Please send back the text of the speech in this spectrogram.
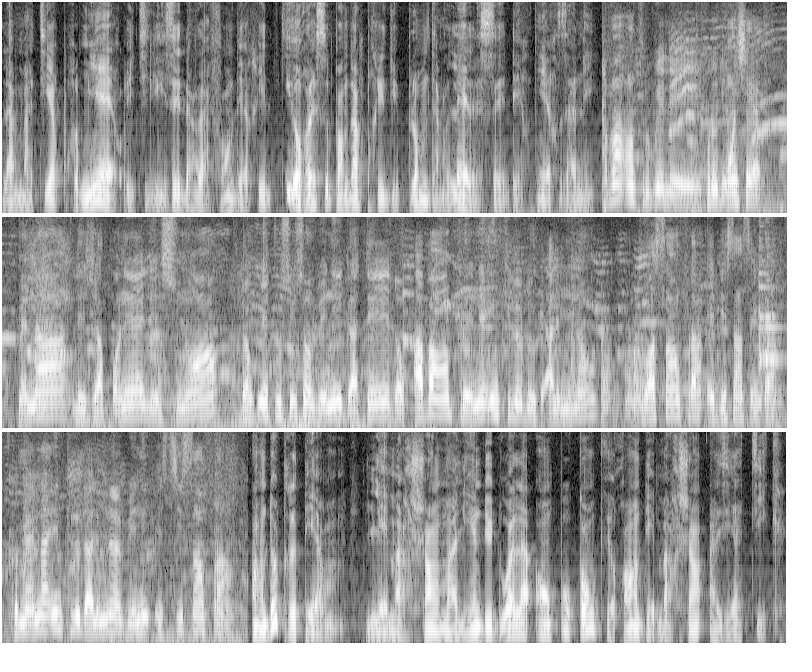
la matière première utilisée dans la fonderie qui aurait cependant pris du plomb dans l'aile ces dernières années. Avant, on trouvait les produits moins chers. Maintenant, les Japonais, les Chinois, donc eux tous ils sont venus gâter. Donc avant, on prenait un kilo d'aluminium, 300 francs et 250. Que maintenant, un kilo d'aluminium est venu et 600 francs. En d'autres termes, les marchands maliens de Douala ont pour concurrents des marchands asiatiques.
